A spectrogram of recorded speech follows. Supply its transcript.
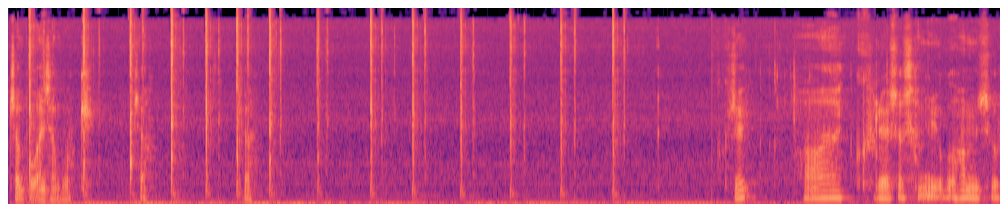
전부 완성복귀 자, 자. 그지? 아 그래서 365 함수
